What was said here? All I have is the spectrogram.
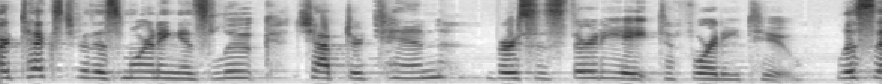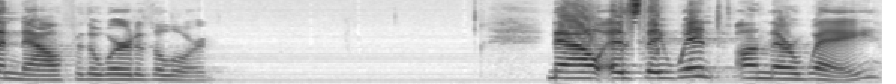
Our text for this morning is Luke chapter 10, verses 38 to 42. Listen now for the word of the Lord. Now, as they went on their way,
